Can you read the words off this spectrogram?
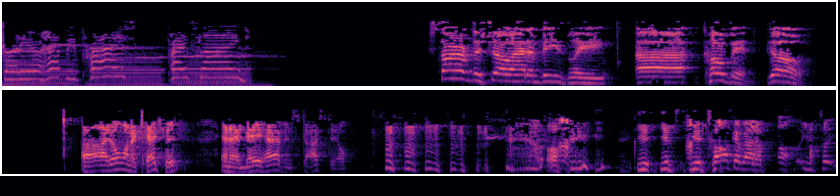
Go to your happy price, Priceline. Star of the show, Adam Beasley. Uh, COVID, go. Uh, I don't want to catch it, and I may have in Scottsdale. oh, you, you, you talk about a you, t-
